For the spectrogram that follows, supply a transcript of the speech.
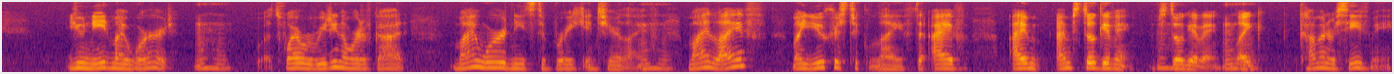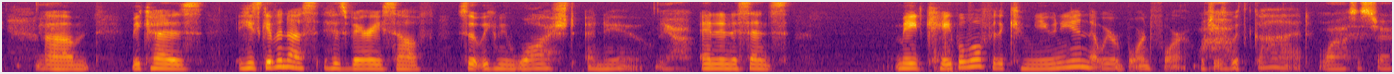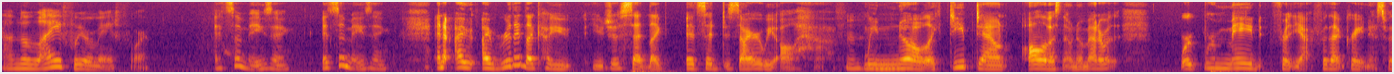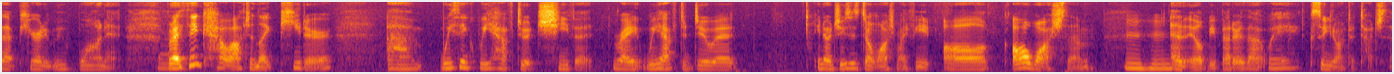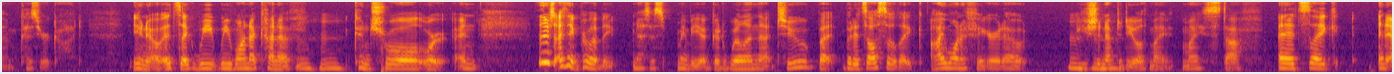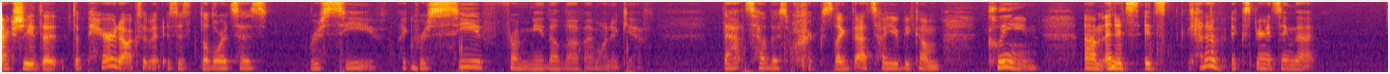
you need my word. Mm-hmm. That's why we're reading the word of God. My word needs to break into your life. Mm-hmm. My life, my Eucharistic life that I've I'm I'm still giving. I'm still giving. Mhm. Like come and receive me. Yeah. Um, because he's given us his very self so that we can be washed anew yeah. and in a sense made capable for the communion that we were born for, which is with God. Wow, sister. Um, the life we were made for. It's amazing. It's amazing. And I, I really like how you, you just said, like, it's a desire we all have. We know, like, deep down, all of us know, no matter what, we're, we're made for, yeah, for that greatness, for that purity. We want it. But I think how often, like Peter, um, we think we have to achieve it, right? We have to do it. You know, Jesus, don't wash my feet. I'll, I'll wash them Mm-hmm. and it'll be better that way so you don't have to touch them because you're god you know it's like we we want to kind of Mm-hmm. control or and there's i think probably necess- maybe a goodwill in that too but but it's also like i want to figure it out you shouldn't have to deal with my my stuff and it's like and actually the the paradox of it is, is the lord says receive like receive from me the love i want to give. That's how this works. Like that's how you become clean. Um, and it's it's kind of experiencing that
